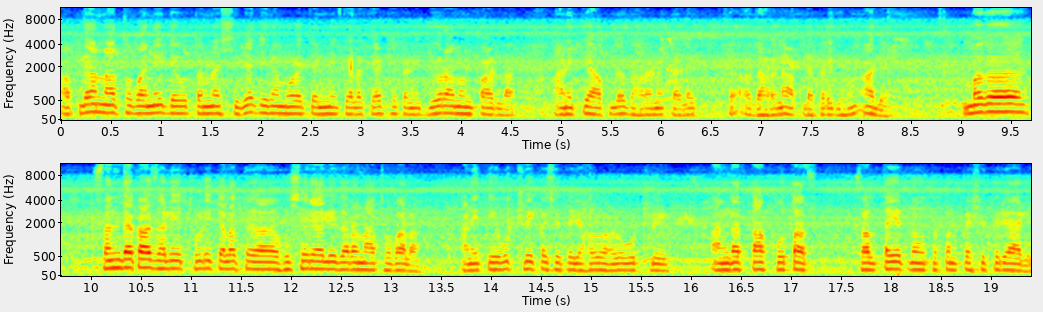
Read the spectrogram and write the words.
आपल्या नाथोबाने देवतांना शिव्या दिल्यामुळे त्यांनी त्याला त्या ठिकाणी जीवर आणून पाडला आणि ते आपलं घराणं काढ्या घराणं आपल्याकडे घेऊन आले. मग संध्याकाळ झाली. थोडी त्याला त हुशारी आली जरा नाथोबाला आणि ते उठले कसे तरी हळूहळू उठले. अंगात ताप होताच चालता येत नव्हतं पण कसे तरी आले.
